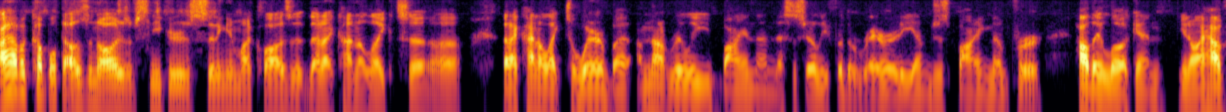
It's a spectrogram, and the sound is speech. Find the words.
I have a couple thousand dollars of sneakers sitting in my closet that I kind of like to uh, that I kind of like to wear, but I'm not really buying them necessarily for the rarity. I'm just buying them for how they look, and you know, I have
